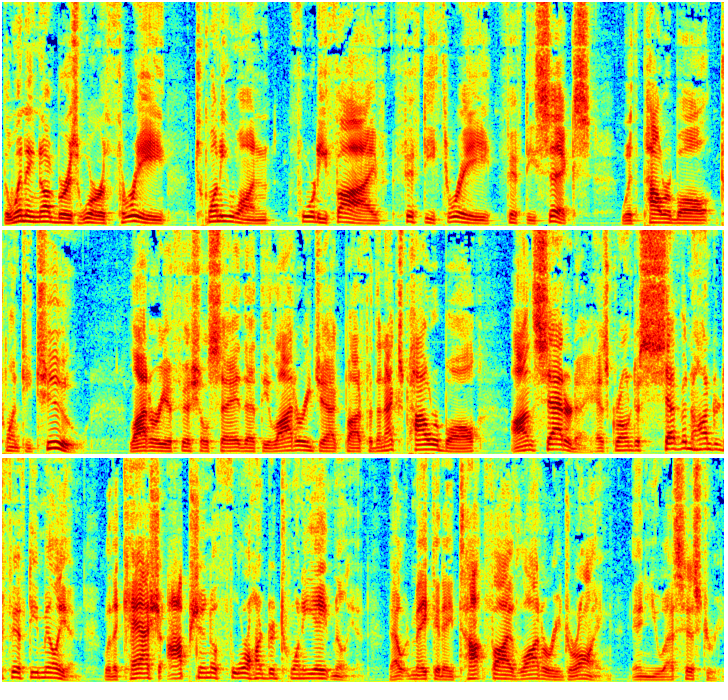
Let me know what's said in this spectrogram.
The winning numbers were 3, 21, 45, 53, 56, with Powerball 22. Lottery officials say that the lottery jackpot for the next Powerball on Saturday has grown to 750 million with a cash option of 428 million. That would make it a top 5 lottery drawing in U.S. history.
